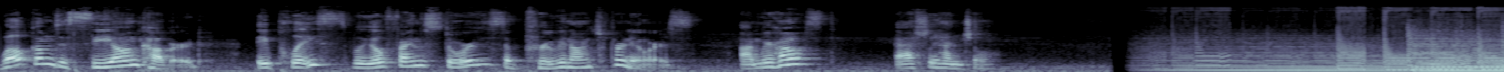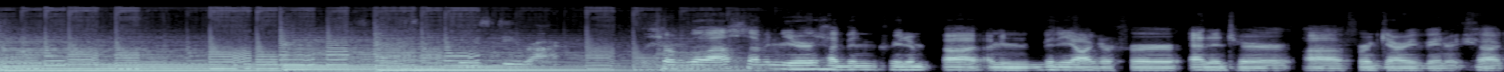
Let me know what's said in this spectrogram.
Welcome to CEO Uncovered, a place where you'll find the stories of proven entrepreneurs. I'm your host, Ashley Henschel. Who's D-Rock? So for the last seven years, I've been creative, uh, I mean, videographer, editor uh, for Gary Vaynerchuk,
